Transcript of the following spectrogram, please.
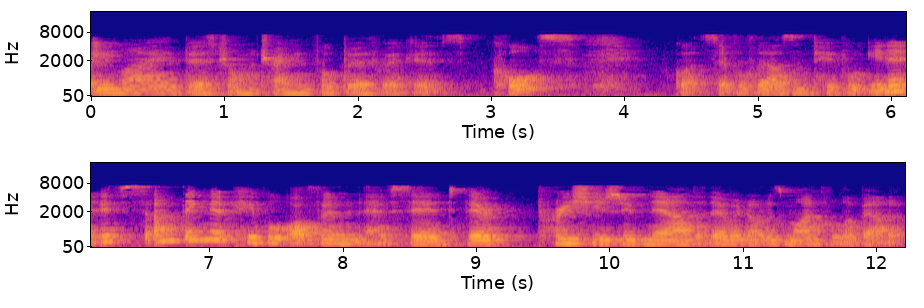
in my birth trauma training for birth workers course. I've got several thousand people in it. It's something that people often have said they're appreciative now that they were not as mindful about it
